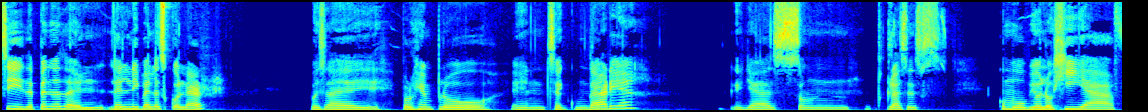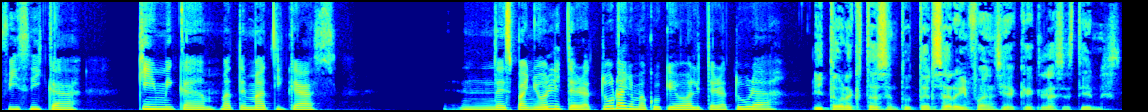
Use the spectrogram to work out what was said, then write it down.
Sí, depende del, del nivel escolar. Pues hay, por ejemplo, en secundaria ya son clases como biología, física, química, matemáticas, mm, español, literatura. Yo me acuerdo que llevaba literatura. Y ahora que estás en tu tercera infancia, ¿qué clases tienes?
